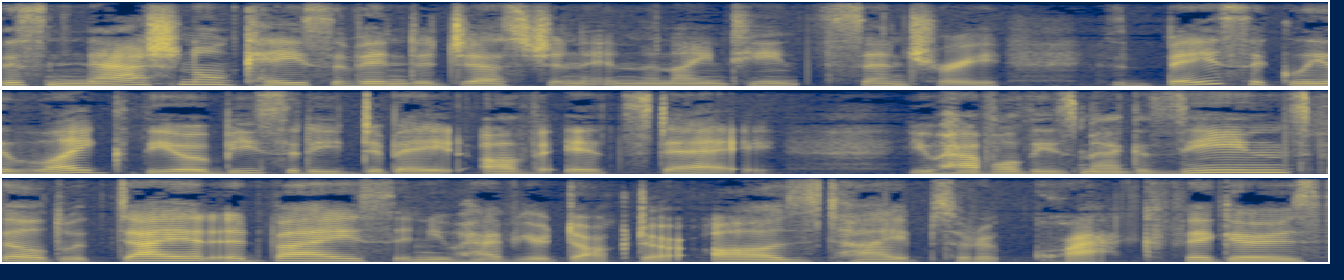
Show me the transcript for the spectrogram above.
This national case of indigestion in the 19th century is basically like the obesity debate of its day. You have all these magazines filled with diet advice, and you have your Dr. Oz type sort of quack figures,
